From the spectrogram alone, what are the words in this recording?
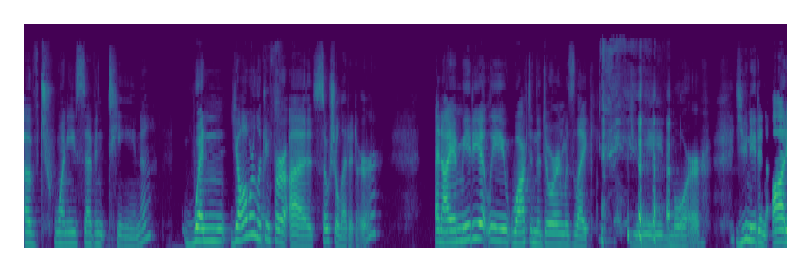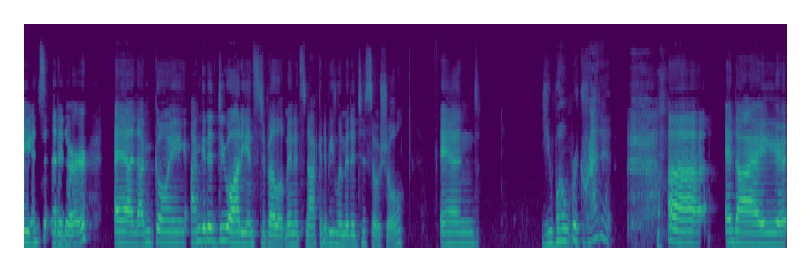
of 2017 when y'all were looking Right. for a social editor. And I immediately walked in the door and was like, You need more. You need an audience editor. And I'm going, I'm going to do audience development. It's not going to be limited to social. And you won't regret it. Uh, and I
